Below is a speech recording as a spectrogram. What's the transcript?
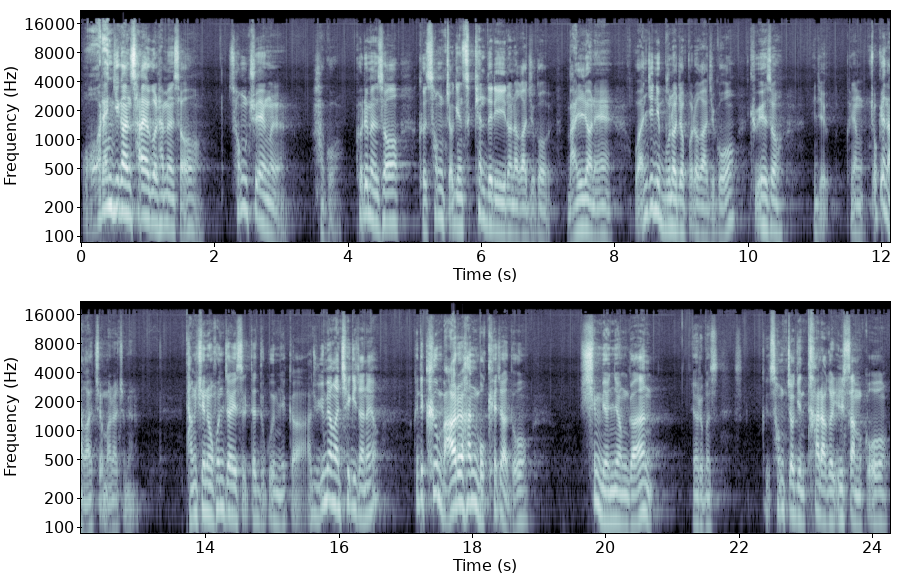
오랜 기간 사역을 하면서 성추행을 하고 그러면서 그 성적인 스캔들이 일어나 가지고 말년에 완전히 무너져 버려 가지고 교회에서 이제 그냥 쫓겨나갔죠 말하자면. 당신은 혼자 있을 때 누구입니까? 아주 유명한 책이잖아요. 근데 그 말을 한 목회자도 십몇 년간 여러분 그 성적인 타락을 일삼고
